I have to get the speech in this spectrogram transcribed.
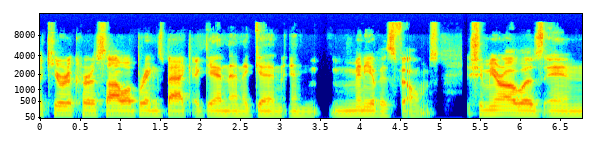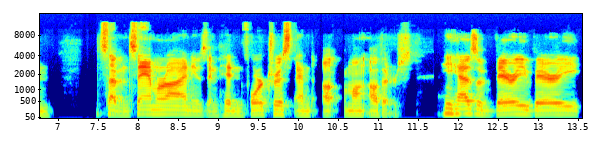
Akira Kurosawa brings back again and again in many of his films. Shimura was in Seven Samurai and he was in Hidden Fortress and uh, among others. He has a very, very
